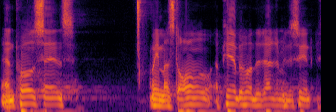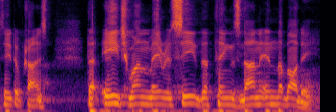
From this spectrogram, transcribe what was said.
And Paul says, we must all appear before the judgment seat of Christ, that each one may receive the things done in the body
